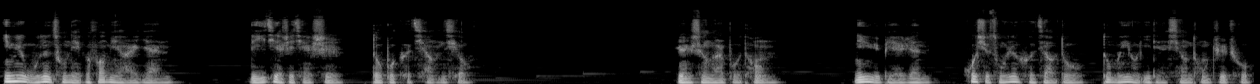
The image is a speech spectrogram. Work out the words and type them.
因为无论从哪个方面而言，理解这件事都不可强求。人生而不同，你与别人或许从任何角度都没有一点相同之处。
